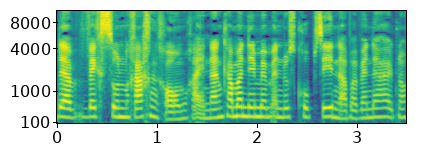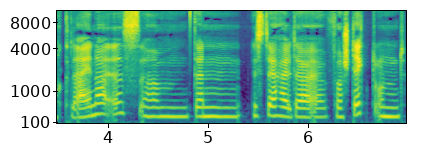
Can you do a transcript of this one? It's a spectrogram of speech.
der wächst so einen Rachenraum rein. Dann kann man den mit dem Endoskop sehen. Aber wenn der halt noch kleiner ist, ähm, dann ist der halt da versteckt und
